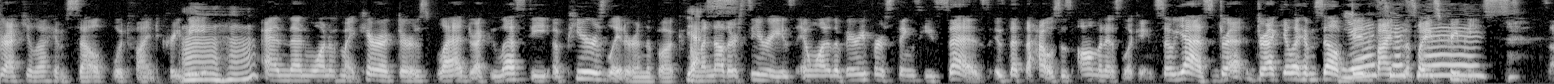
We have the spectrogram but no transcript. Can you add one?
Dracula himself would find creepy. Mhm. And then one of my characters, Vlad Draculesti, appears later in the book from Yes. another series. And one of the very first things he says is that the house is ominous looking. So, yes, Dra- Dracula himself did find the place creepy. So,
